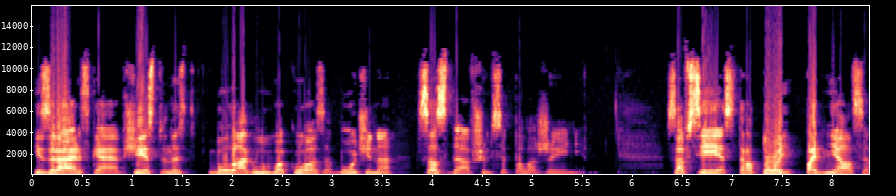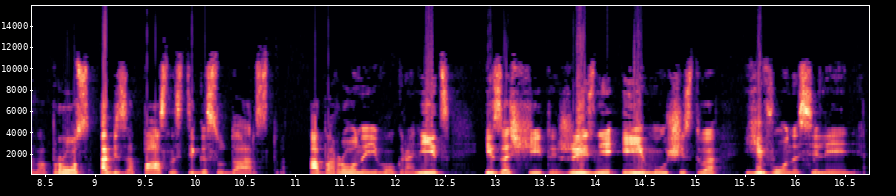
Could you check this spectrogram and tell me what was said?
Израильская общественность была глубоко озабочена создавшимся положением. Со всей остротой поднялся вопрос о безопасности государства, обороны его границ и защиты жизни и имущества его населения.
